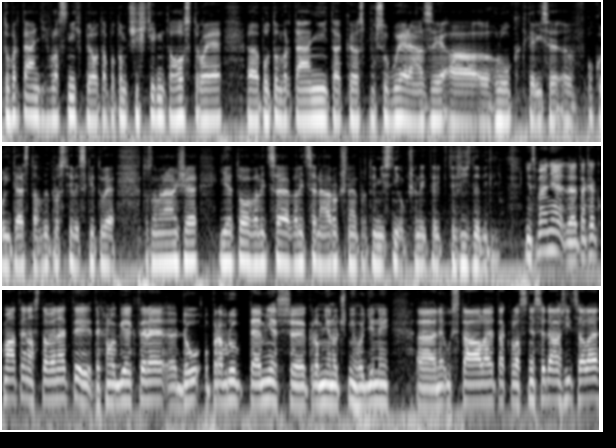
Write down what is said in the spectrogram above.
to vrtání těch vlastních pilot a potom čištění toho stroje po tom vrtání tak způsobuje rázy a hluk, který se v okolí té stavby prostě vyskytuje. To znamená, že je to velice, velice náročné pro ty místní občany, který, kteří zde bydlí. Nicméně, eh, tak jak máte nastavené ty technologie, které eh, jdou opravdu téměř eh, kromě noční hodiny neustále, tak vlastně se dá říct, ale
